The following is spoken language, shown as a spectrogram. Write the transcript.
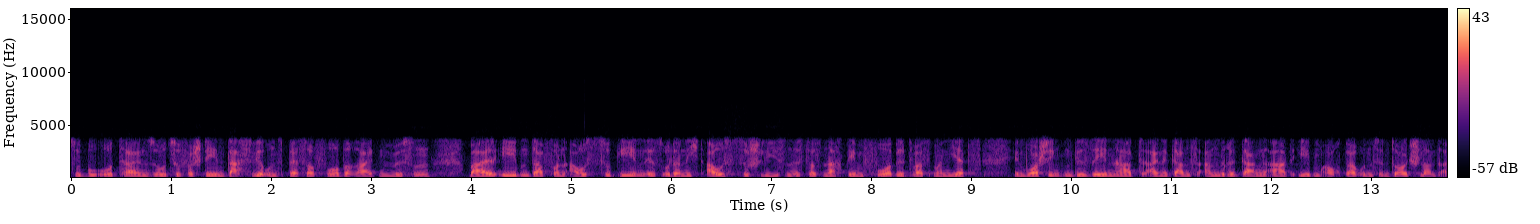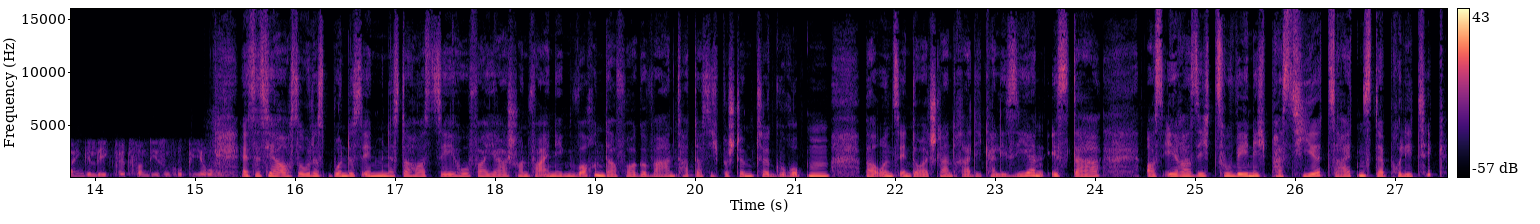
zu beurteilen, so zu verstehen, dass wir uns besser vorbereiten müssen, weil eben davon auszugehen ist oder nicht auszuschließen ist, dass nach dem Vorbild, was man jetzt in Washington gesehen hat, eine ganz andere Gangart eben auch bei uns in Deutschland eingelegt wird von diesen Gruppierungen. Es ist ja auch so, dass Bundesinnenminister Horst Seehofer ja schon vor einigen Wochen davor gewarnt hat, dass sich bestimmte Gruppen bei uns in Deutschland radikalisieren. Ist da aus Ihrer Sicht zu wenig passiert seitens der Politik?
